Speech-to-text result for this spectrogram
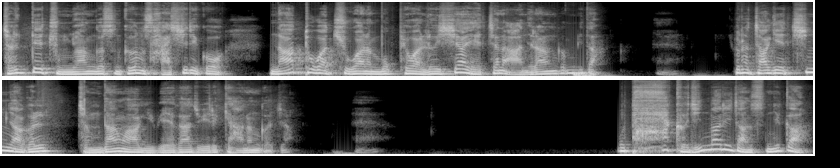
절대 중요한 것은 그건 사실이고 나토가 추구하는 목표가 러시아 해체는 아니라는 겁니다. 그러나 자기의 침략을 정당화하기 위해 가지고 이렇게 하는 거죠. 뭐다 거짓말이지 않습니까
